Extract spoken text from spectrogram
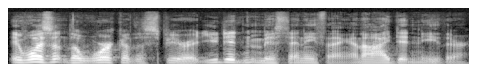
It wasn't the work of the Spirit. You didn't miss anything, and I didn't either.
